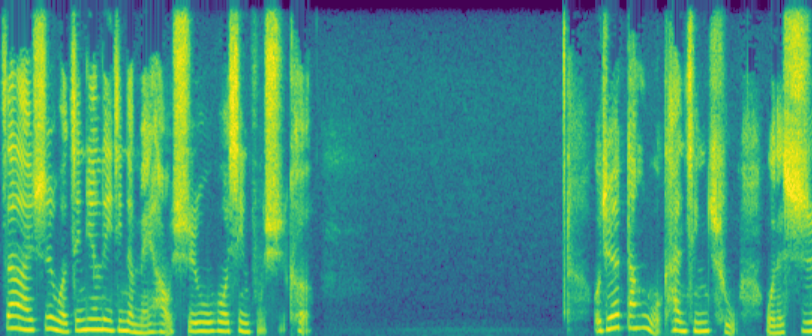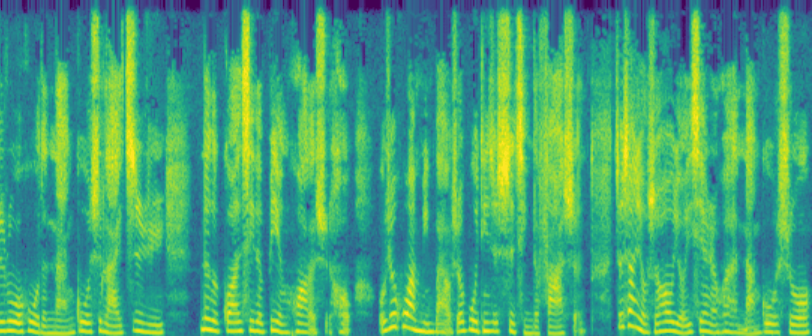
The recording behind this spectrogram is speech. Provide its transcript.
再来是我今天历经的美好事物或幸福时刻，我觉得当我看清楚我的失落或我的难过是来自于那个关系的变化的时候。我就忽然明白，有时候不一定是事情的发生，就像有时候有一些人会很难过，说，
